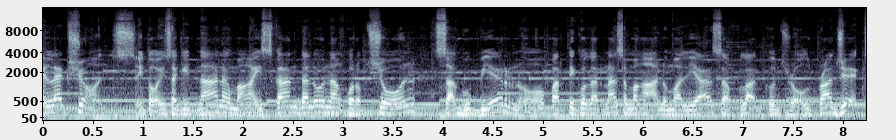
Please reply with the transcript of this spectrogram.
elections. Ito ay sa gitna ng mga iskandalo ng korupsyon sa gobyerno, partikular na sa mga anomalya sa flood control projects.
